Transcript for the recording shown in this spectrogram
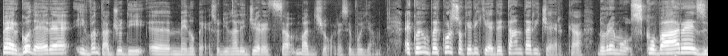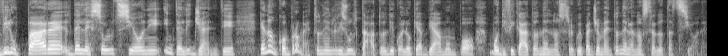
per godere il vantaggio di eh, meno peso, di una leggerezza maggiore se vogliamo. Ecco, è un percorso che richiede tanta ricerca, dovremo scovare, sviluppare delle soluzioni intelligenti che non compromettono il risultato di quello che abbiamo un po' modificato nel nostro nostro equipaggiamento nella nostra dotazione.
